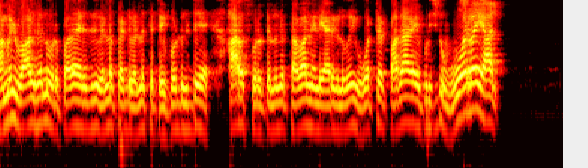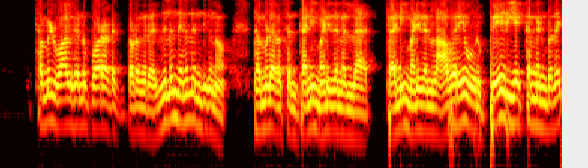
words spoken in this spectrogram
தமிழ் வாழ்கன்னு ஒரு பதாயிரத்துக்கு வெள்ளப்பேட்டு வெள்ளச்சட்டை போட்டுக்கிட்டு ஆரஸ்புரத்தில் இருக்க தபால் நிலையார்கள் போய் ஒற்றை பதாகையை பிடிச்சிட்டு ஒரே ஆள். தமிழ் வாழ்கன்னு போராட்டத்தை தொடங்குறாரு. இதுல இருந்து என்ன தெரிஞ்சுக்கணும்? தமிழரசன் தனி மனிதன் அல்ல. தனி மனிதன் அல்ல. அவரே ஒரு பேர் இயக்கம் என்பதை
